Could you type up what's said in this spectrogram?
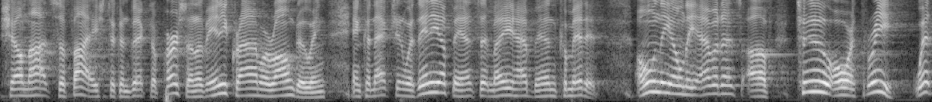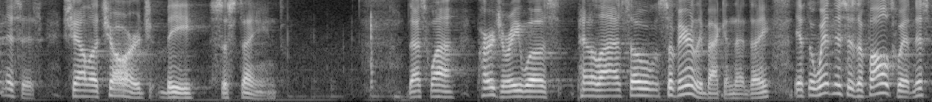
shall not suffice to convict a person of any crime or wrongdoing in connection with any offense that may have been committed. Only on the evidence of two or three witnesses shall a charge be sustained. That's why perjury was penalized so severely back in that day. If the witness is a false witness,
